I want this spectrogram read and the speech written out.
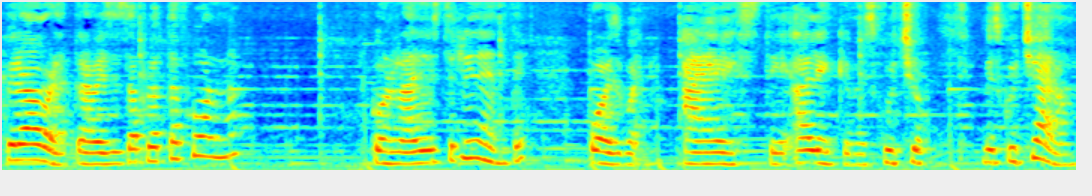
Pero ahora a través de esta plataforma, con Radio Estridente, pues bueno, a este, alguien que me escuchó, me escucharon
